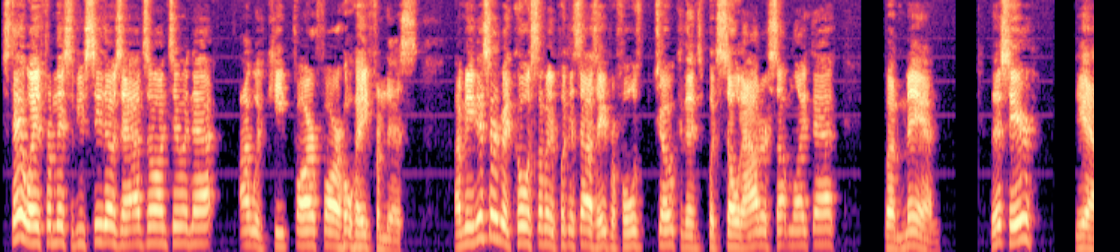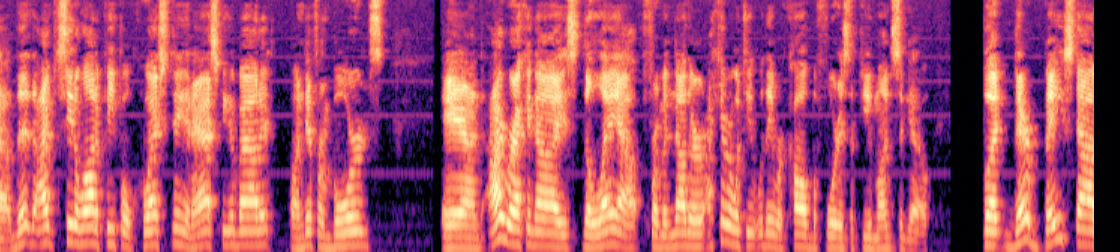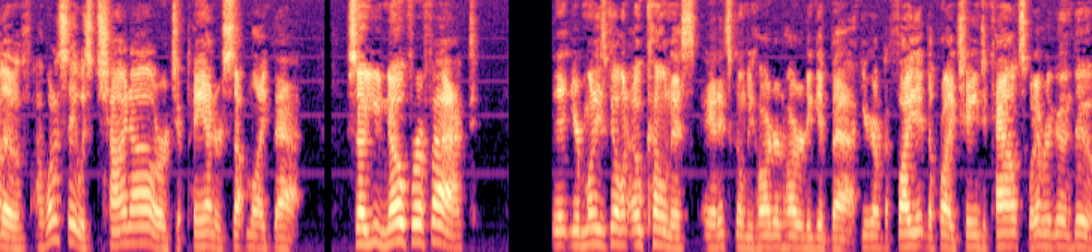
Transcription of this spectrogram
Stay away from this. If you see those ads on to it, Nat, I would keep far, far away from this. I mean, this would have been cool if somebody put this out as April Fool's joke and then put sold out or something like that. But man, this here, yeah, th- I've seen a lot of people questioning and asking about it on different boards and I recognize the layout from another. I can't remember what, the, what they were called before this a few months ago, but they're based out of I want to say it was China or Japan or something like that. So you know for a fact your money's going Oconus, and it's going to be harder and harder to get back. You're going to have to fight it. They'll probably change accounts, whatever they're going to do.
